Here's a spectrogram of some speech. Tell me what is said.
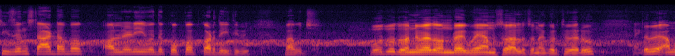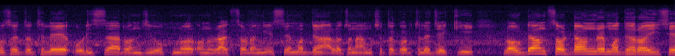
ସିଜନ୍ ଷ୍ଟାର୍ଟ ହେବ ଅଲରେଡ଼ି ବୋଧେ କୋପଅପ୍ କରିଦେଇଥିବି ଭାବୁଛି बहु बहुत धन्यवाद अनुराग भाइ आमसँग आलोचना गरिबार तन्जी ओपनर अनुराग षडङी से आलोचना जेकी लकडाउन सट्डाउन रहिसे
